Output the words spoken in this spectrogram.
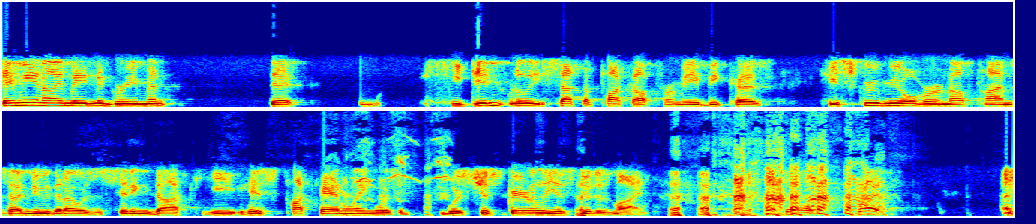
Timmy and I made an agreement that he didn't really set the puck up for me because he screwed me over enough times. I knew that I was a sitting duck. He his puck handling was was just barely as good as mine. so, but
